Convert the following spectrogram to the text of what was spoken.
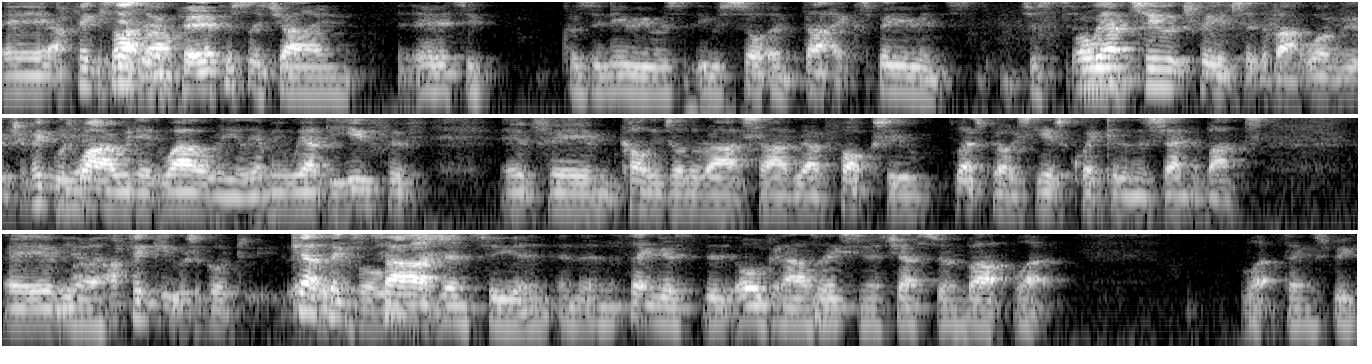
Yeah, uh, I think it's he like did they were purposely trying hurt him because they knew he was he was sort of that experience. Just Well, we had two experiences at the back, weren't we? Which I think was Yeah. why we did well, really. I mean, we had the youth of of um, Collins on the right side. We had Fox, who, let's be honest, he is quicker than the centre backs. Um, Yeah. I think it was a good. Kept things tight, didn't he? And, and, and the thing is, the organisation of Chester and Batth let let things be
